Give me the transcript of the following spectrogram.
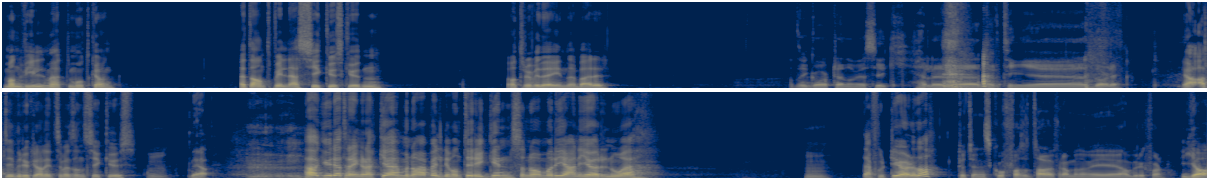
Man vil møte motgang. Et annet bilde er sykehusguden. Hva tror vi det innebærer? At vi går til når vi er syke, eller eh, når ting er dårlig. Ja, At vi bruker han litt som et sånt sykehus. Mm. Ja. Ja, Gud, jeg trenger deg ikke, men nå har jeg veldig vondt i ryggen, så nå må du gjerne gjøre noe. Mm. Det er fort å gjøre det, da. Putte den i skuffa, så tar vi fram den når vi har bruk for den. Ja.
